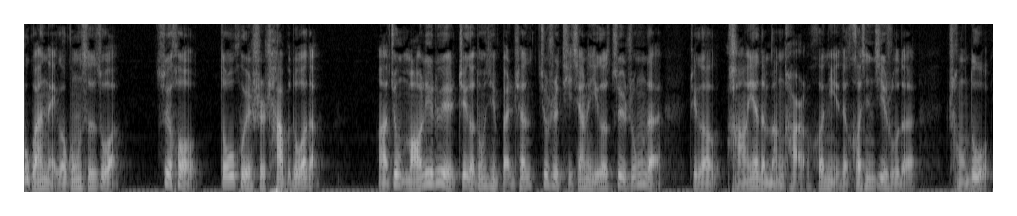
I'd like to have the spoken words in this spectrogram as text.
不管哪个公司做，最后都会是差不多的。啊，就毛利率这个东西本身就是体现了一个最终的这个行业的门槛和你的核心技术的。程度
